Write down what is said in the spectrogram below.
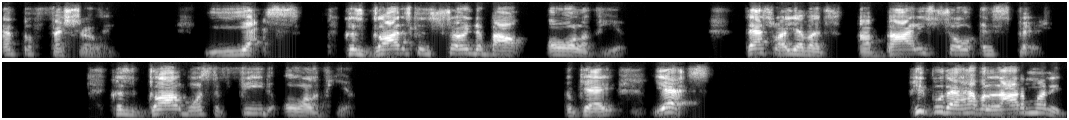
and professionally. Yes, because God is concerned about all of you. That's why you have a, a body, soul, and spirit. Because God wants to feed all of you. Okay? Yes. People that have a lot of money,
